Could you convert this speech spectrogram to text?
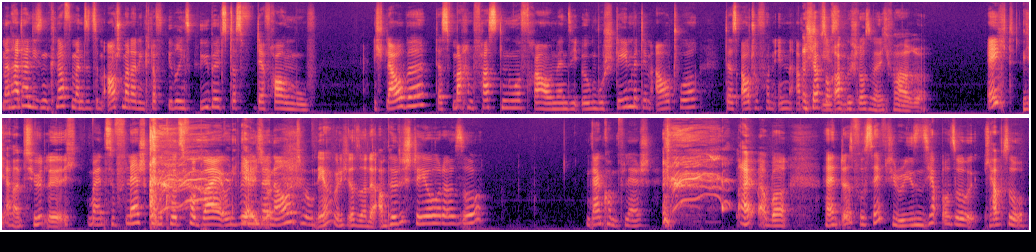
man hat dann diesen Knopf, man sitzt im Auto, man hat den Knopf übrigens übelst das, der Frauenmove. Ich glaube, das machen fast nur Frauen, wenn sie irgendwo stehen mit dem Auto, das Auto von innen abschließen. Ich habe es auch abgeschlossen, wenn ich fahre. Echt? Ja, natürlich. Meinst du, Flash kommt kurz vorbei und will Ja, in dein Auto? Ja, wenn ich da so an der Ampel stehe oder so. Und dann kommt Flash. Nein, aber hey, das for safety reasons. Ich habe auch so, ich habe so,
